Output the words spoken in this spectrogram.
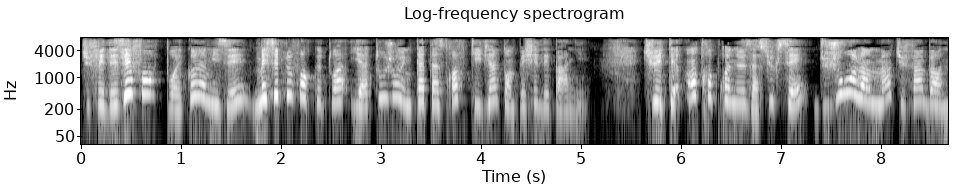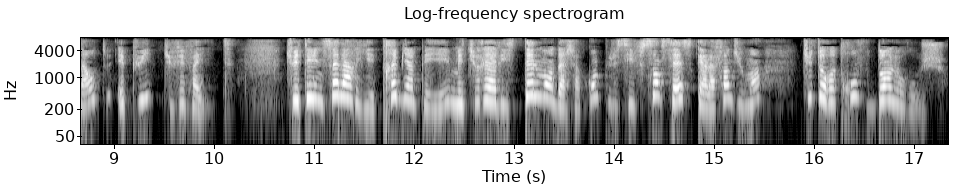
Tu fais des efforts pour économiser, mais c'est plus fort que toi, il y a toujours une catastrophe qui vient t'empêcher d'épargner. Tu étais entrepreneuse à succès, du jour au lendemain, tu fais un burn-out et puis tu fais faillite. Tu étais une salariée très bien payée, mais tu réalises tellement d'achats compulsifs sans cesse qu'à la fin du mois, tu te retrouves dans le rouge.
